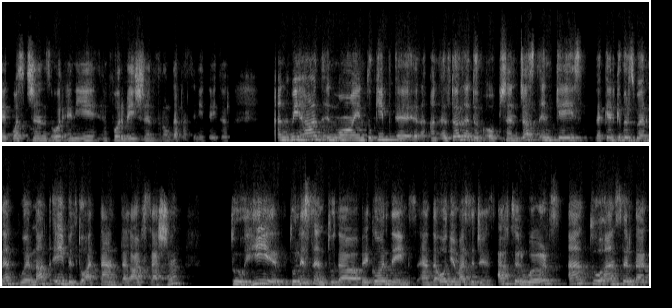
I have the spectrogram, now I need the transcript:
uh, questions or any information from the facilitator. And we had in mind to keep uh, an alternative option just in case the caregivers were not were not able to attend the live session to hear, to listen to the recordings and the audio messages afterwards and to answer that,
